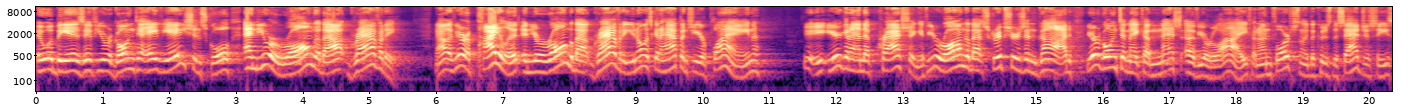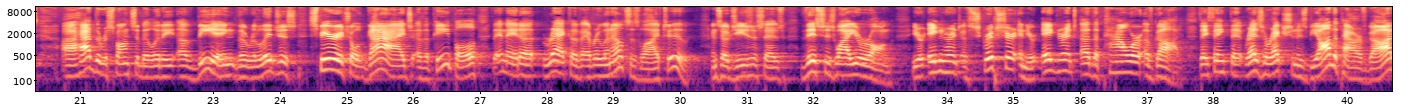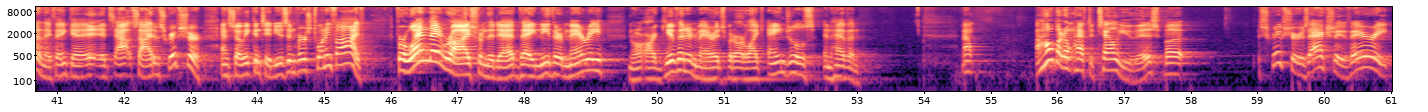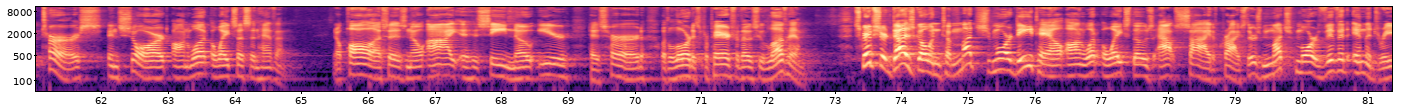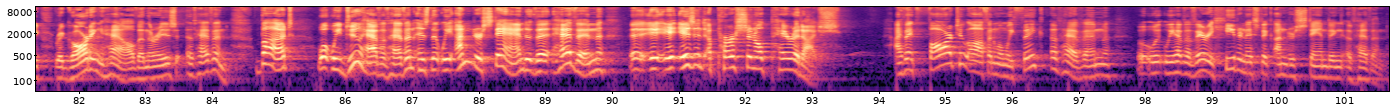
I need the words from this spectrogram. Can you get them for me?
It would be as if you were going to aviation school and you were wrong about gravity. Now, if you're a pilot and you're wrong about gravity, you know what's going to happen to your plane. You're going to end up crashing. If you're wrong about scriptures and God, you're going to make a mess of your life. And unfortunately, because the Sadducees uh, had the responsibility of being the religious, spiritual guides of the people, they made a wreck of everyone else's life too. And so Jesus says, This is why you're wrong. You're ignorant of Scripture and you're ignorant of the power of God. They think that resurrection is beyond the power of God and they think uh, it's outside of Scripture. And so he continues in verse 25 For when they rise from the dead, they neither marry nor are given in marriage, but are like angels in heaven. Now, I hope I don't have to tell you this, but Scripture is actually very terse and short on what awaits us in heaven. You know, Paul uh, says, No eye has seen, no ear has heard what the Lord has prepared for those who love him. Scripture does go into much more detail on what awaits those outside of Christ. There's much more vivid imagery regarding hell than there is of heaven. But what we do have of heaven is that we understand that heaven uh, isn't a personal paradise. I think far too often when we think of heaven, we have a very hedonistic understanding of heaven.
